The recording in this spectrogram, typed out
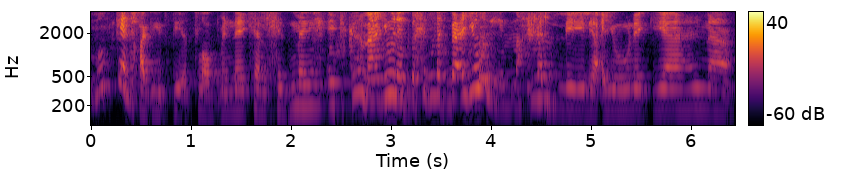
ممكن حبيبتي أطلب منك هالخدمة؟ إيه تكرم عيونك بخدمك بعيوني أم محمود. خلي لي عيونك يا هنا.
